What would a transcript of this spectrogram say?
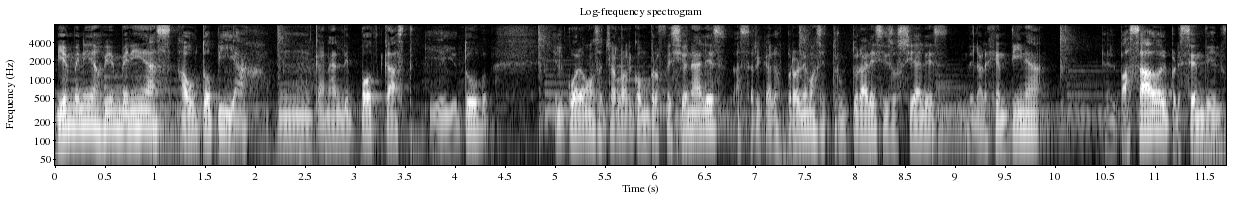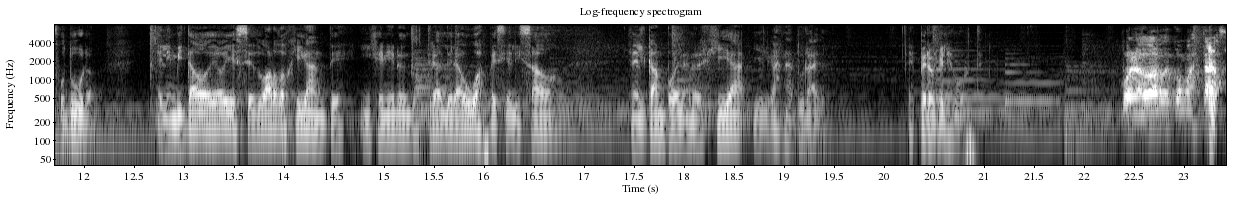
Bienvenidos, bienvenidas a Utopía, un canal de podcast y de YouTube, el cual vamos a charlar con profesionales acerca de los problemas estructurales y sociales de la Argentina en el pasado, el presente y el futuro. El invitado de hoy es Eduardo Gigante, ingeniero industrial de la UBA especializado en el campo de la energía y el gas natural. Espero que les guste. Bueno, Eduardo, ¿cómo estás?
